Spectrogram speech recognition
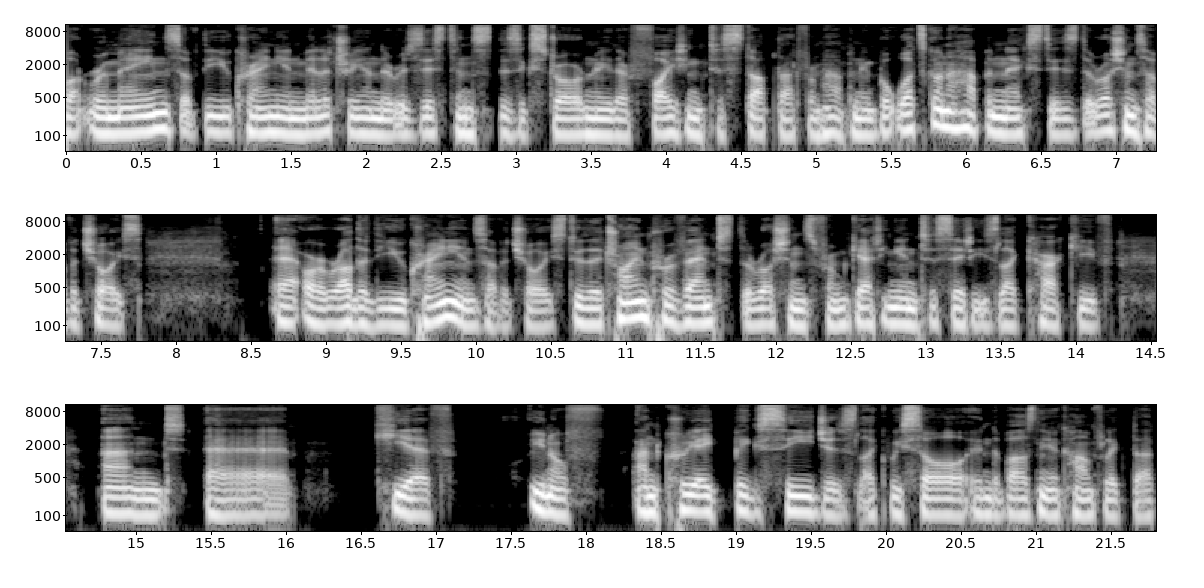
what remains of the Ukrainian military and the resistance is extraordinary. They're fighting to stop that from happening. But what's going to happen next is the Russians have a choice. uh, or rather the Ukrainians have a choice. Do they try and prevent the Russians from getting into cities like Kharkiv and uh, Kiev, you know, f- and create big sieges like we saw in the Bosnia conflict that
